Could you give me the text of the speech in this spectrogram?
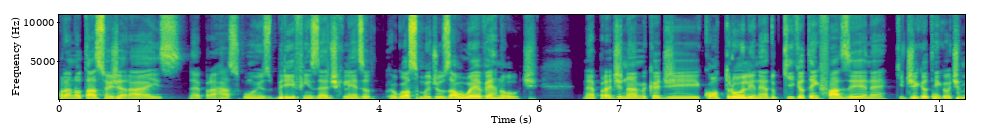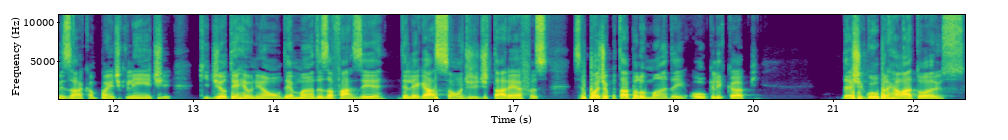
Para anotações gerais, né, para rascunhos, briefings né, de clientes, eu, eu, gosto muito de usar o Evernote. Né, para dinâmica de controle né, do que, que eu tenho que fazer, né, que dia que eu tenho que otimizar a campanha de cliente, que dia eu tenho reunião, demandas a fazer, delegação de, de tarefas você pode optar pelo Monday ou ClickUp. DashGo para relatórios,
